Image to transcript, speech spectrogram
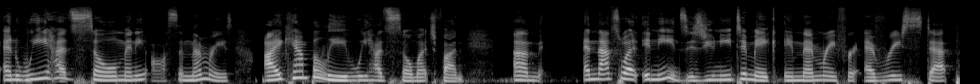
And we had so many awesome memories. I can't believe we had so much fun. Um, and that's what it needs is you need to make a memory for every step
